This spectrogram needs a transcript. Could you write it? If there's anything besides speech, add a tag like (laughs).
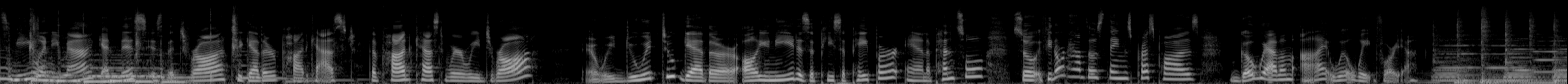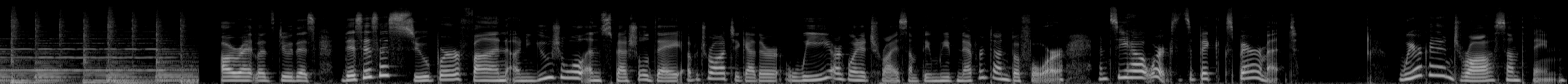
it's me, Wendy Mac, and this is the Draw Together podcast, the podcast where we draw and we do it together. All you need is a piece of paper and a pencil. So if you don't have those things, press pause, go grab them. I will wait for you. All right, let's do this. This is a super fun, unusual, and special day of Draw Together. We are going to try something we've never done before and see how it works. It's a big experiment. We're going to draw something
